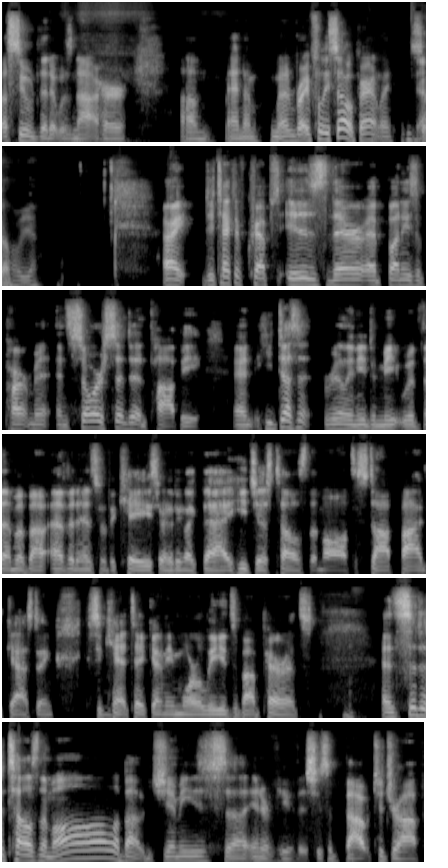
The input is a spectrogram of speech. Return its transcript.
assumed that it was not her, um, and I'm and rightfully so, apparently. So So yeah, all right, Detective Kreps is there at Bunny's apartment, and so are Cinda and Poppy. And he doesn't really need to meet with them about evidence or the case or anything like that. He just tells them all to stop podcasting because he can't take any more leads about parrots. And Cinda tells them all about Jimmy's uh, interview that she's about to drop.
